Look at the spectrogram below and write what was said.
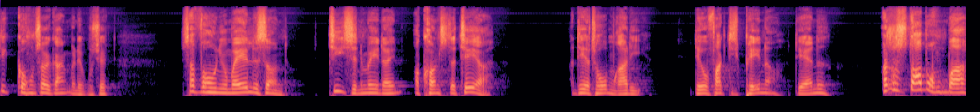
det går hun så i gang med det projekt. Så får hun jo malet sådan 10 cm ind og konstaterer, og det har Torben ret i, det var faktisk pænere, det andet. Og så stopper hun bare.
